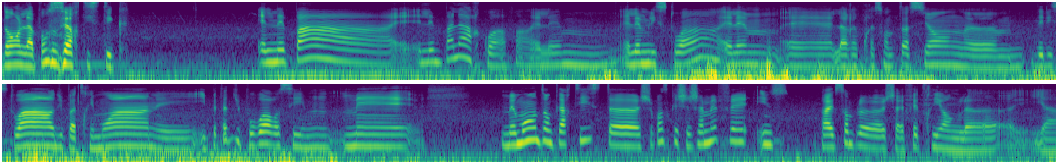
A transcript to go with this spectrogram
dans la pensée artistique. Elle n'est pas, elle aime pas l'art quoi. Enfin, elle aime, elle aime l'histoire, elle aime euh, la représentation euh, de l'histoire, du patrimoine et, peut-être du pouvoir aussi. Mais, mais moi en tant qu'artiste, euh, je pense que j'ai jamais fait une, par exemple, j'avais fait Triangle il y a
